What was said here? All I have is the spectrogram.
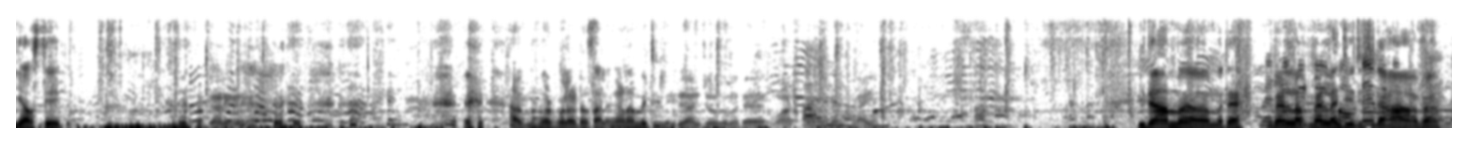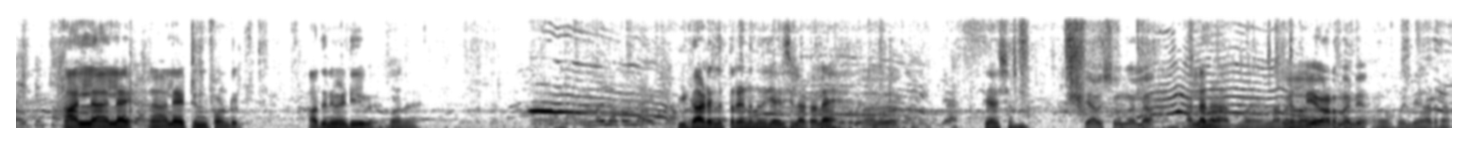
ഈ അവസ്ഥയായിപ്പോയി അതൊന്നും കുഴപ്പമില്ല കേട്ടോ. സ്ഥലം കാണാൻ പറ്റില്ല ഇത് കാണിച്ചു കൊടുക്കും മറ്റേ ഇതാ ആ മറ്റേ വെള്ളം വെള്ളം ചിരിച്ചിട്ട് ആ അല്ല അല്ല ആ ലൈറ്റിൻ ഫൗണ്ടൻ അതിനു വേണ്ടി പറഞ്ഞത് ഈ ഗാർഡൻ ഇത്രയാണെന്ന് വിചാരിച്ചില്ല കേട്ടോ അല്ലേ? അത് അത്യാവശ്യം അത്യാവശ്യമൊന്നുമല്ല. അല്ല നല്ല വലിയ ഗാർഡൻ തന്നെയാണ് ഓ വലിയ ഗാർഡൻ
